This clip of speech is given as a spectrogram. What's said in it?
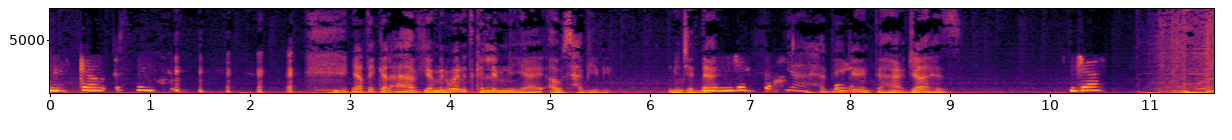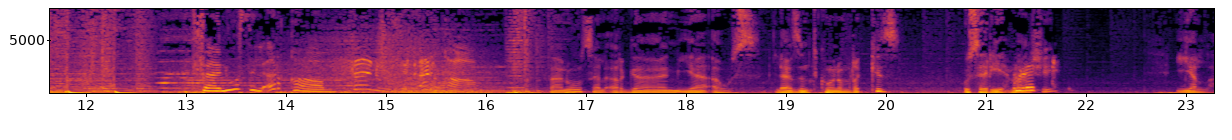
يعطيك العافية. من وين تكلمني يا أوس حبيبي؟ من جدة؟ من جدة. يا حبيبي أنت ها جاهز؟ جاهز. فانوس الأرقام. فانوس الأرقام. فانوس الأرقام يا أوس لازم تكون مركز وسريع ماشي؟ يلا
